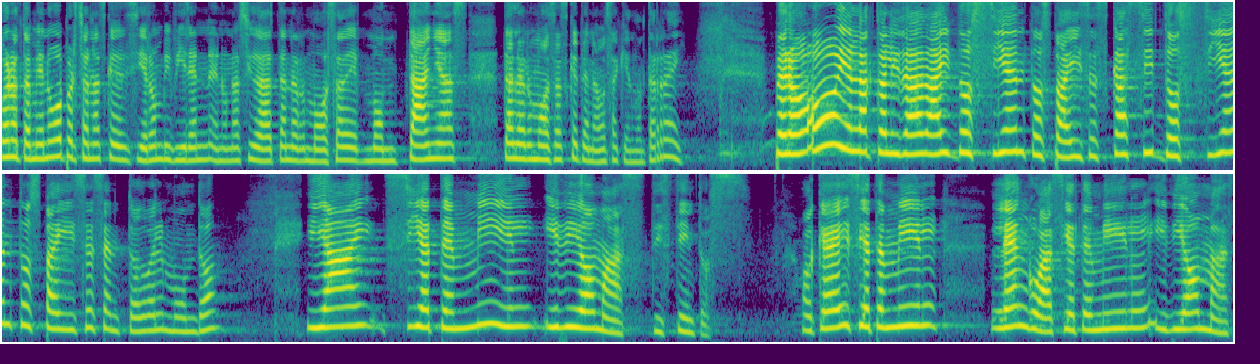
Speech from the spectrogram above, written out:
bueno, también hubo personas que decidieron vivir en, una ciudad tan hermosa, de montañas tan hermosas que tenemos aquí en Monterrey. Pero hoy en la actualidad hay 200 países, casi 200 países en todo el mundo y hay 7000 idiomas distintos. ¿Ok? 7000 lenguas, 7000 idiomas.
